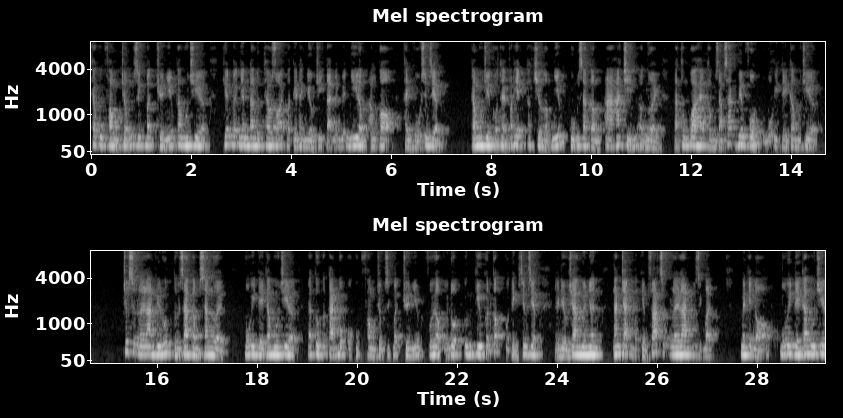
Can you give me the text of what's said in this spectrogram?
Theo Cục Phòng chống dịch bệnh truyền nhiễm Campuchia, hiện bệnh nhân đang được theo dõi và tiến hành điều trị tại Bệnh viện Nhi đồng Angkor, thành phố Siem Reap. Campuchia có thể phát hiện các trường hợp nhiễm cúm gia cầm AH9 ở người là thông qua hệ thống giám sát viêm phổi của Bộ Y tế Campuchia. Trước sự lây lan virus từ gia cầm sang người, Bộ Y tế Campuchia đã cử các cán bộ của Cục Phòng chống dịch bệnh truyền nhiễm phối hợp với đội ứng cứu khẩn cấp của tỉnh Siem Reap để điều tra nguyên nhân, ngăn chặn và kiểm soát sự lây lan của dịch bệnh. Bên cạnh đó, Bộ Y tế Campuchia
